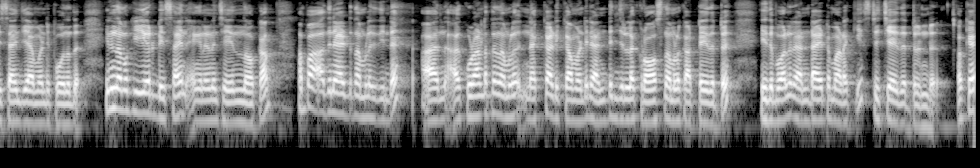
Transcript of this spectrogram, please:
ഡിസൈൻ ചെയ്യാൻ വേണ്ടി പോകുന്നത്. ഇനി നമുക്ക് ഈ ഒരു ഡിസൈൻ എങ്ങനെയാണ് ചെയ്യുന്നത് നോക്കാം. അപ്പോൾ അതിനായിട്ട് നമ്മൾ ഇതിന്റെ കൂടാണ്ടത്തെ നമ്മൾ നെക്ക് അടിക്കാൻ വേണ്ടി രണ്ട് ക്രോസ് നമ്മൾ കട്ട് ചെയ്തിട്ട് ഇതുപോലെ രണ്ടായിട്ട് മടക്കി സ്റ്റിച്ച് ചെയ്തിട്ടുണ്ട്. ഓക്കെ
